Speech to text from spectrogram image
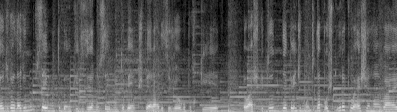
eu de verdade não sei muito bem o que dizer, eu não sei muito bem o que esperar desse jogo, porque eu acho que tudo depende muito da postura que o West Ham vai,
